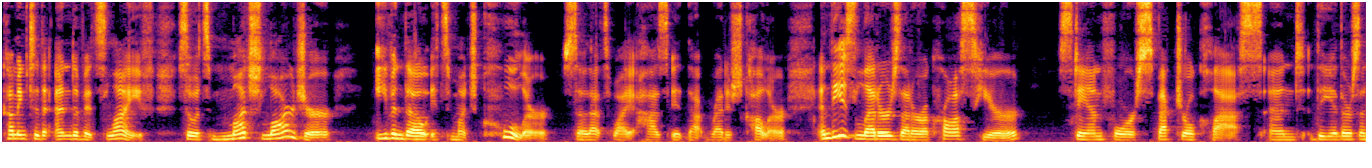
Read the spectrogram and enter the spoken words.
coming to the end of its life, so it's much larger even though it's much cooler. So that's why it has it that reddish color. And these letters that are across here stand for spectral class. And the there's a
